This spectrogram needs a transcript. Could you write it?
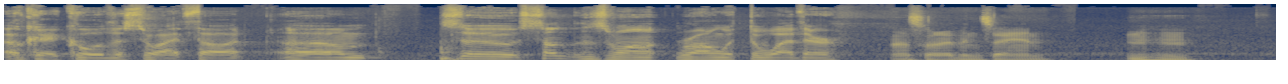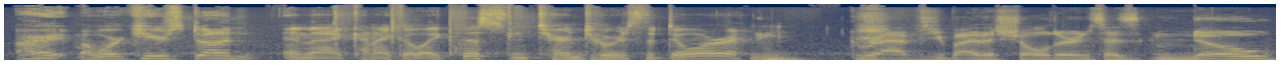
Okay, cool. That's what I thought. Um, so something's wrong, wrong with the weather. That's what I've been saying." Mm-hmm. All right, my work here's done. And then I kind of go like this and turn towards the door. And Grabs you by the shoulder and says, "No,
